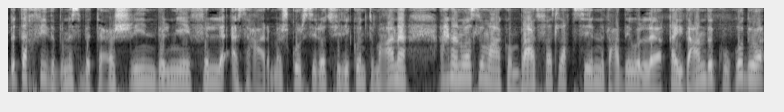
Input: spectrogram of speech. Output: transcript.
بالتخفيض بنسبة 20% في الأسعار. مشكور سي لطفي اللي كنت معنا. إحنا نواصلوا معكم. بعد فصل قصير نتعديو لقيد عندك وغدوة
